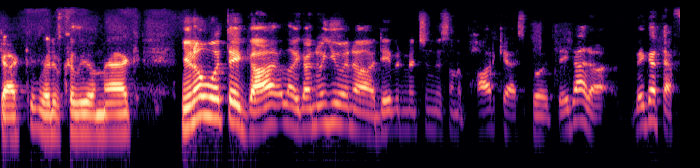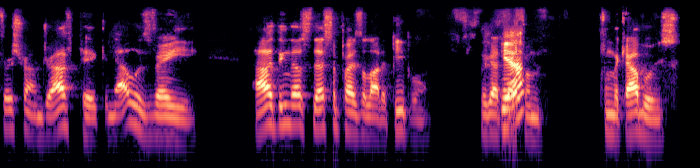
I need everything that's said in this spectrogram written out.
got rid of Khalil Mack. You know what they got? Like I know you and uh, David mentioned this on the podcast, but they got a they got that first round draft pick, and that was very. I think that's that surprised a lot of people. They got yeah. that from from the Cowboys.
